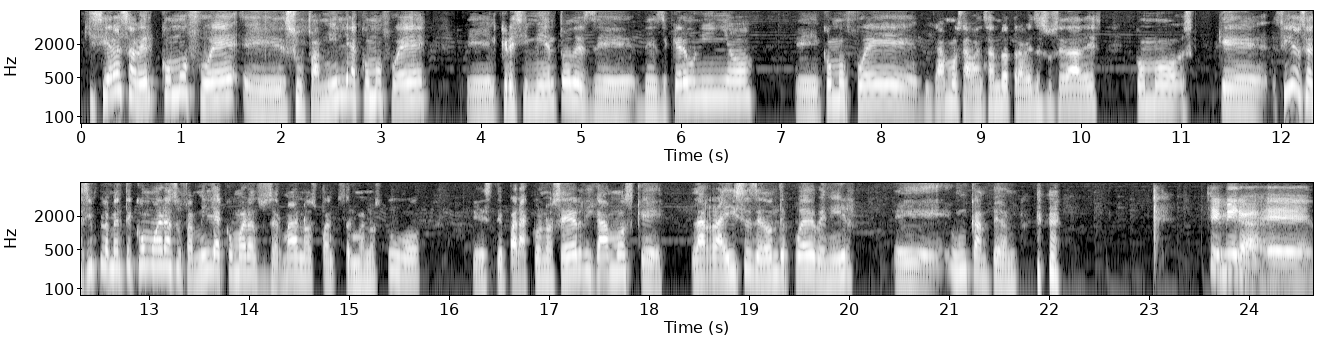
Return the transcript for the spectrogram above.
quisiera saber cómo fue eh, su familia, cómo fue eh, el crecimiento desde, desde que era un niño, cómo fue, digamos, avanzando a través de sus edades, cómo que, sí, o sea, simplemente cómo era su familia, cómo eran sus hermanos, cuántos hermanos tuvo, este, para conocer, digamos, que las raíces de dónde puede venir un campeón. sí, mira, eh,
